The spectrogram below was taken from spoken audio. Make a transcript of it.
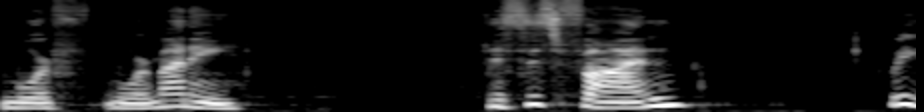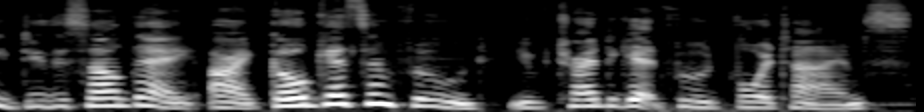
more more money. This is fun. We could do this all day. All right, go get some food. You've tried to get food four times.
